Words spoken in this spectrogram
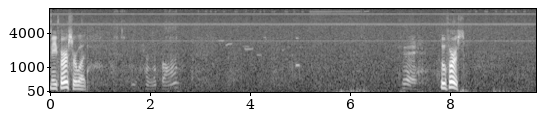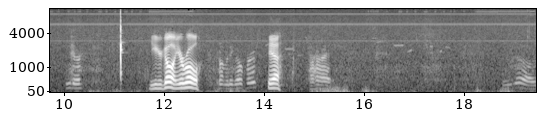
Me first or what? Turn this on. Okay, Who first? Peter, You're going, your roll. you want me to go first? Yeah. Alright. Here goes.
